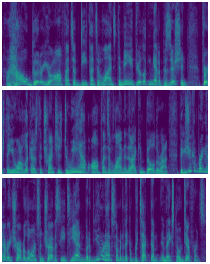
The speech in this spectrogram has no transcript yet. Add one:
How good are your offensive, defensive lines? To me, if you're looking at a position, first thing you want to look at is the trenches. Do we have offensive that I can build around? Because you can bring in every Trevor Lawrence and Travis Etienne, but if you don't have somebody that can protect them, it makes no difference.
